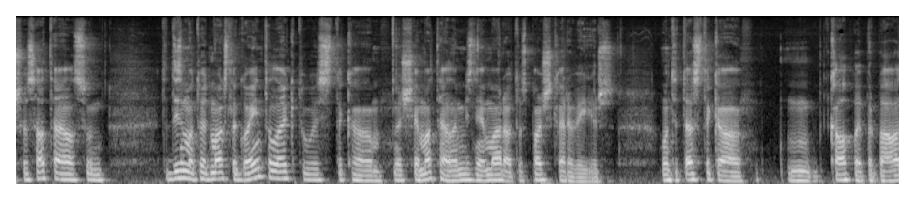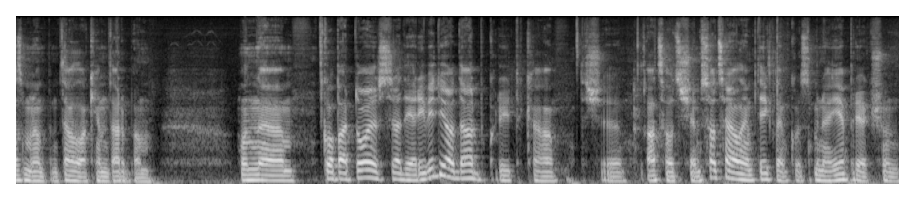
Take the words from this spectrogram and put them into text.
šos attēlus. Tad, izmantojot mākslīgo intelektu, es kā, no šiem attēliem izņēmu ārā tos pašus karavīrus. Un tas kā, kalpoja par bāzi manam tālākajam darbam. Un, um, kopā ar to es radīju arī video darbu, kur ir atsauce šiem sociālajiem tīkliem, ko es minēju iepriekš, un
